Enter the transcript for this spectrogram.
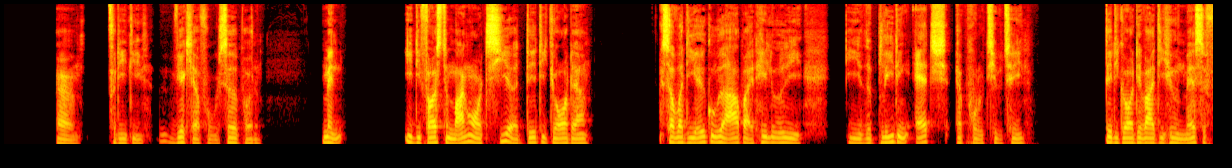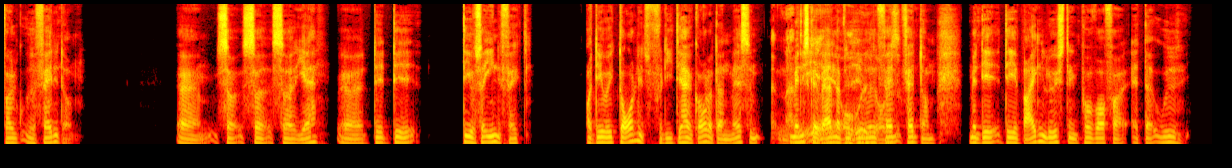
øh, fordi de virkelig har fokuseret på det. Men i de første mange årtier, det de gjorde der, så var de jo ikke ude at arbejde helt ude i, i the bleeding edge af produktivitet. Det de gjorde, det var, at de hævde en masse folk ud af fattigdom. Øh, så, så, så ja, øh, det, det, det er jo så en effekt. Og det er jo ikke dårligt, fordi det har jo gjort, at der er en masse Nej, mennesker i verden, der bliver hævet fat, fattigdom. Men det, det er bare ikke en løsning på, hvorfor at der ude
